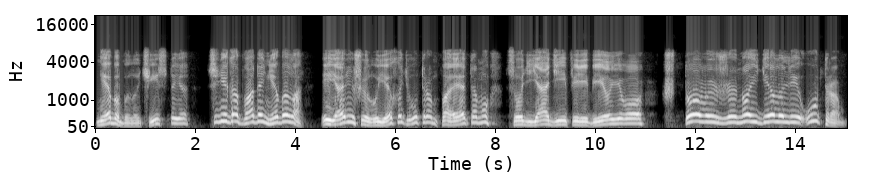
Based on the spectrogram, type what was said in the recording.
Небо было чистое, снегопада не было, и я решил уехать утром, поэтому судья Ди перебил его. Что вы с женой делали утром?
